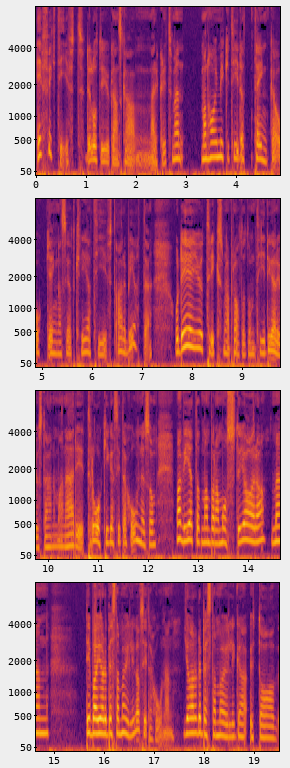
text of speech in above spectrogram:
effektivt. Det låter ju ganska märkligt, men man har ju mycket tid att tänka och ägna sig åt kreativt arbete. Och det är ju ett trick som jag pratat om tidigare, just det här när man är i tråkiga situationer som man vet att man bara måste göra, men det är bara att göra det bästa möjliga av situationen. Göra det bästa möjliga utav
